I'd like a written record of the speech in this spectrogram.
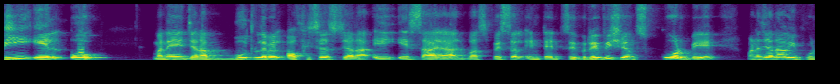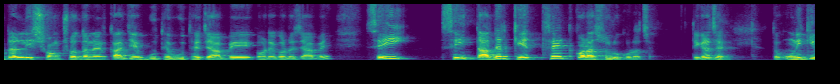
বিএলও মানে যারা বুথ লেভেল অফিসার্স যারা এই এসআইআর বা স্পেশাল ইন্টেনসিভ রিভিশনস করবে মানে যারা ওই ভোটার লিস্ট সংশোধনের কাজে বুথে বুথে যাবে, ঘরে ঘরে যাবে, সেই সেই তাদেরকে থ্রেট করা শুরু করেছে। ঠিক আছে? তো উনি কি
